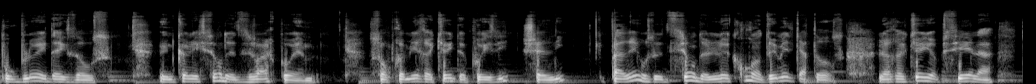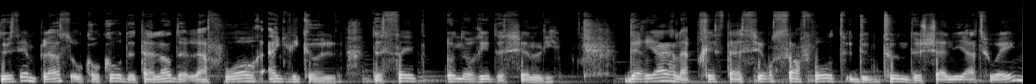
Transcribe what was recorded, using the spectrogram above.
pour Bleu et d'Exos, une collection de divers poèmes. Son premier recueil de poésie, Shelly, paraît aux auditions de Lecroux en 2014. Le recueil obtient la deuxième place au concours de talent de la foire agricole de Saint-Honoré de Shenley. Derrière la prestation sans faute d'une tune de Shania Twain,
